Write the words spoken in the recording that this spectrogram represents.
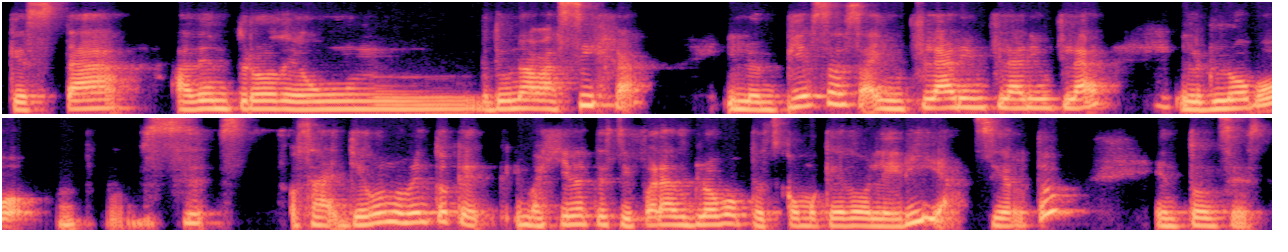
que está adentro de, un, de una vasija y lo empiezas a inflar, inflar, inflar, el globo, o sea, llega un momento que, imagínate, si fueras globo, pues como que dolería, ¿cierto? Entonces,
